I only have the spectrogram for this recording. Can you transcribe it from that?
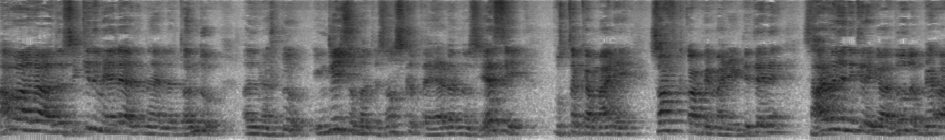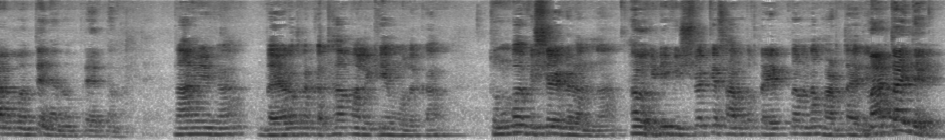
ಆವಾಗ ಅದು ಸಿಕ್ಕಿದ ಮೇಲೆ ಅದನ್ನ ಎಲ್ಲ ತಂದು ಅದನ್ನಷ್ಟು ಇಂಗ್ಲಿಷು ಮತ್ತು ಸಂಸ್ಕೃತ ಎರಡನ್ನು ಸೇರಿಸಿ ಪುಸ್ತಕ ಮಾಡಿ ಸಾಫ್ಟ್ ಕಾಪಿ ಮಾಡಿ ಇಟ್ಟಿದ್ದೇನೆ. ಸಾರ್ವಜನಿಕರಿಗೆ ಅದು ಲಭ್ಯವಾಗುವಂತೆ ನಾನು ಪ್ರಯತ್ನ ಮಾಡ್ತೇನೆ. ನಾವೀಗ ದೈವರತ್ರ ಕಥಾ ಮಾಲಿಕೆಯ ಮೂಲಕ ತುಂಬಾ ವಿಷಯಗಳನ್ನ ಹೌದು. ಇಡೀ ವಿಶ್ವಕ್ಕೆ ಸಾರುವ ಪ್ರಯತ್ನವನ್ನ ಮಾಡ್ತಾ ಇದ್ದೇವೆ. ಮಾಡ್ತಾ ಇದ್ದೇವೆ.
